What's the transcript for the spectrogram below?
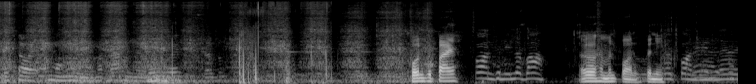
ไปต่อยเอาหมองมาตั้งเลยคนเข้าไปก่อนคนนี้เลยบ้าง เออให้มันปอนไปนี่ เออก่อนคนนี้เลย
